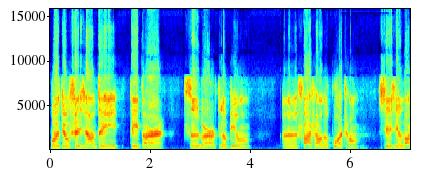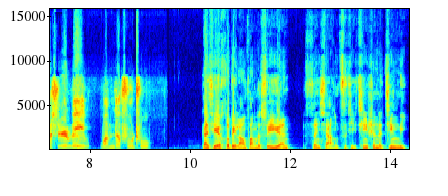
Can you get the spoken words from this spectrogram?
我就分享这一这一段自个儿得病，嗯，发烧的过程。谢谢老师为我们的付出。感谢河北廊坊的随缘分享自己亲身的经历。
